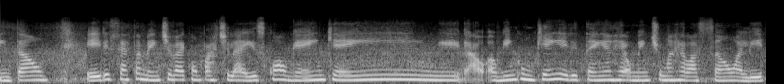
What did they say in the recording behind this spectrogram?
Então, ele certamente vai compartilhar isso com alguém quem alguém com quem ele tenha realmente uma relação ali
